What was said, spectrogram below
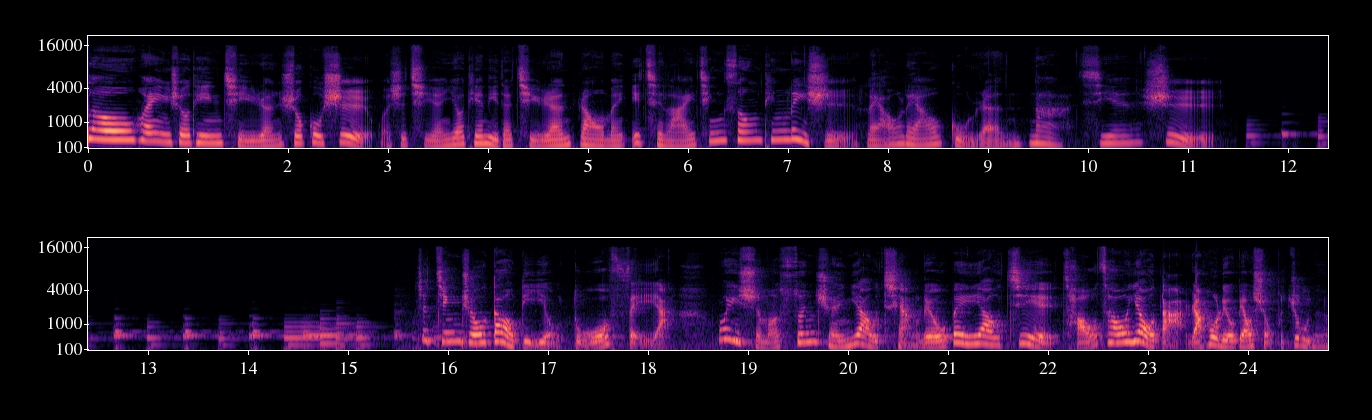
Hello，欢迎收听杞人说故事，我是杞人忧天里的杞人，让我们一起来轻松听历史，聊聊古人那些事。这荆州到底有多肥呀？为什么孙权要抢，刘备要借，曹操要打，然后刘表守不住呢？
